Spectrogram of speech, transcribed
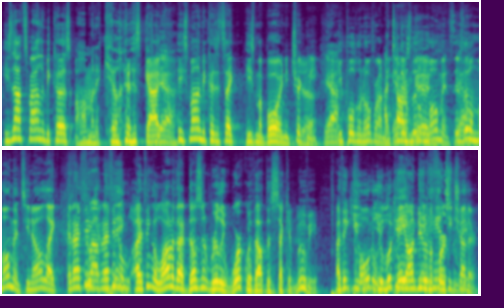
He's not smiling because oh, I'm gonna kill this guy. Yeah. He's smiling because it's like he's my boy and he tricked Yeah. me. Yeah. he pulled one over on me. And there's little good. moments. There's Yeah. little moments, you know, like and I think and I think thing. I think a lot of that doesn't really work without the second movie. I think you Totally. you look at They Yondu in the first each movie, other.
